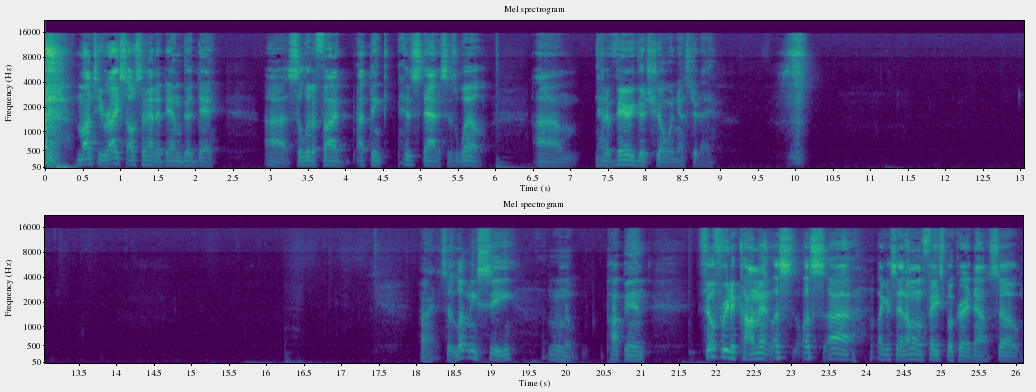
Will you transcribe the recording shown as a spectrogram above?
Monty Rice also had a damn good day. Uh, solidified, I think, his status as well. Um, had a very good showing yesterday. All right, so let me see. I'm gonna pop in. Feel free to comment. Let's let's uh, like I said, I'm on Facebook right now, so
